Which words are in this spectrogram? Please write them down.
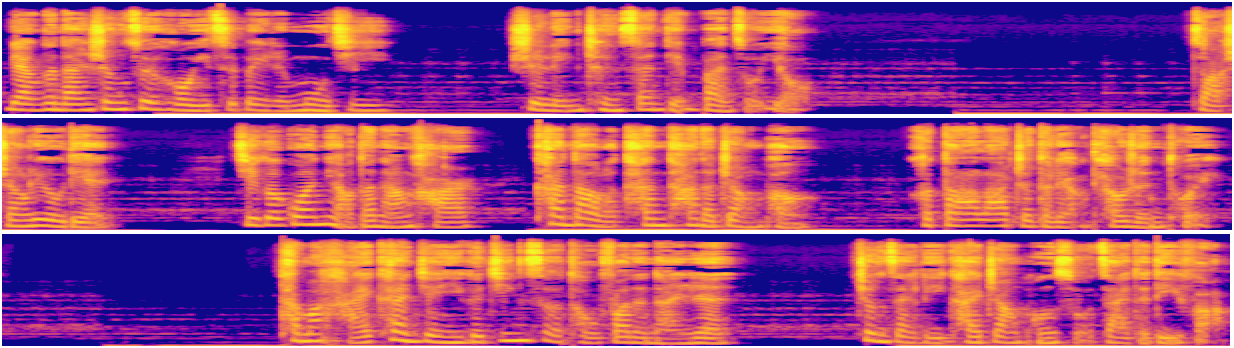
两个男生最后一次被人目击，是凌晨三点半左右。早上六点，几个观鸟的男孩看到了坍塌的帐篷和耷拉着的两条人腿。他们还看见一个金色头发的男人正在离开帐篷所在的地方。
